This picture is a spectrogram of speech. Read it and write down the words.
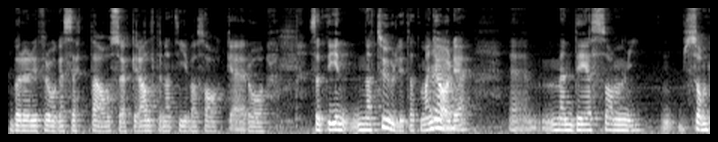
börjar ifrågasätta och söker alternativa saker. Och, så det är naturligt att man gör Mm. det. Eh, Men det som, som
